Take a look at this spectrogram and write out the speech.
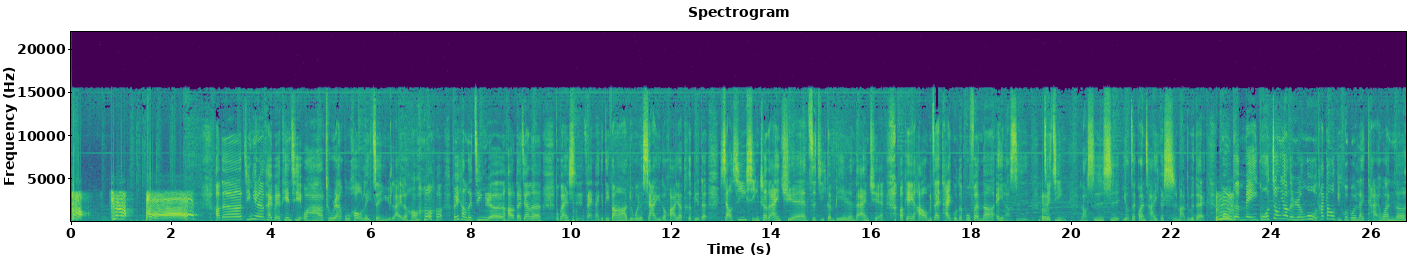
大家好。好的，今天的台北的天气，哇，突然午后雷阵雨来了哈，非常的惊人。好，大家呢，不管是在哪个地方啊，如果有下雨的话，要特别的小心行车的安全，自己跟别人的安全。OK，好，我们在台股的部分呢，哎，老师，最近老师是有在观察一个事嘛，对不对？某个美国重要的人物，他到底会不会来台湾呢？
